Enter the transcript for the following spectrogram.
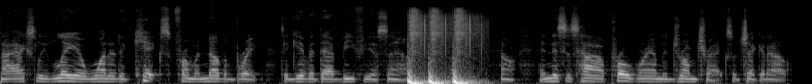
I actually layered one of the kicks from another break to give it that beefier sound. And this is how I programmed the drum track, so check it out.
